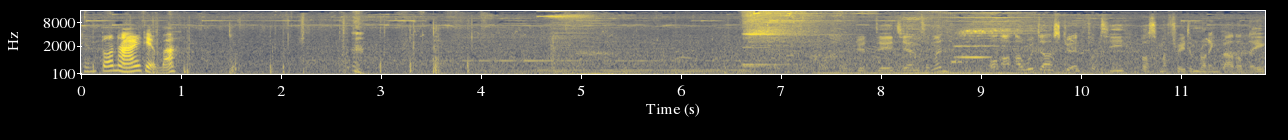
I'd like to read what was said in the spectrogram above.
先多拿一点吧。Good day, gentlemen. Oh, I, I would ask you in for tea, but I'm afraid I'm running rather late.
